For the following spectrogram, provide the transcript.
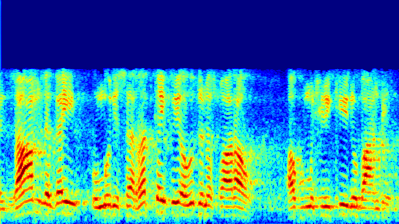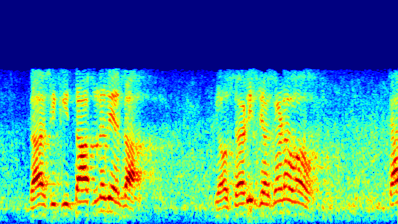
الزام لګئی امور سره رد کوي په يهودو نصاراو او په مشرکین باندې دا چې کتاب نه دی دا یو سړی جګړه و چا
